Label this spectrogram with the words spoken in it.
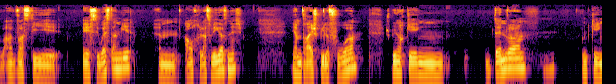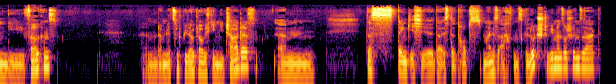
was die AFC West angeht. Ähm, auch Las Vegas nicht. Die haben drei Spiele vor. Spielen noch gegen Denver und gegen die Falcons. Ähm, und am letzten Spieler, glaube ich, gegen die Chargers. Ähm, das denke ich, äh, da ist der Drops meines Erachtens gelutscht, wie man so schön sagt.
